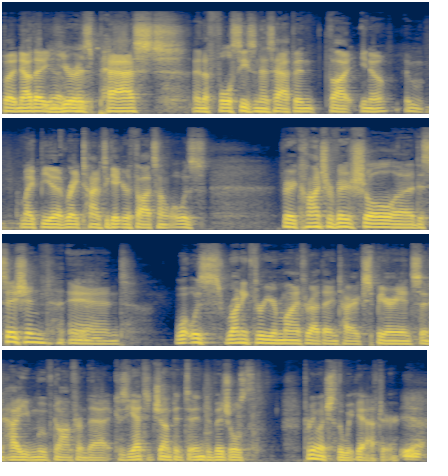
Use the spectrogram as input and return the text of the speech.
But now that yeah, a year has passed and a full season has happened, thought you know it might be a right time to get your thoughts on what was very controversial uh, decision and yeah what was running through your mind throughout that entire experience and how you moved on from that? Because you had to jump into individuals pretty much the week after. Yeah.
